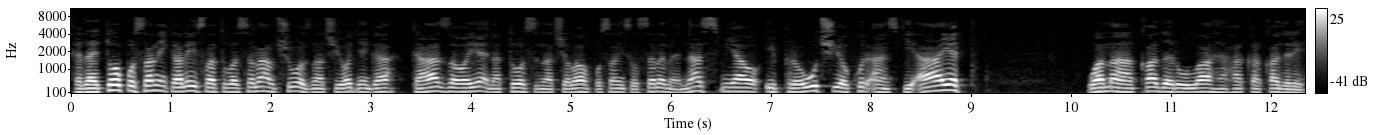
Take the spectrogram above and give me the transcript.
Kada je to poslanik alaih salatu wasalam čuo, znači od njega, kazao je, na to se, znači Allah poslanik salatu nasmijao i proučio kuranski ajet وَمَا قَدَرُ اللَّهَ حَكَ قَدْرِ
